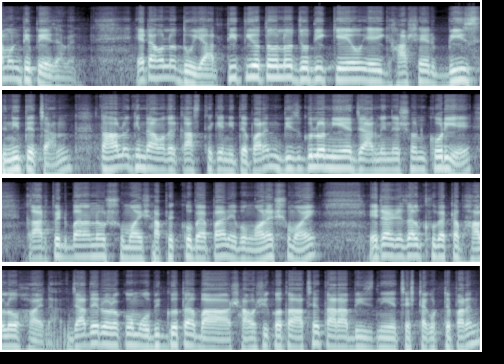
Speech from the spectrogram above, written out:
এমনটি পেয়ে যাবেন। এটা হলো দুই। আর তৃতীয়ত হলো যদি কেউ এই ঘাসের বীজ নিতে চান তাহলে কিন্তু আমাদের কাছ থেকে নিতে পারেন। বীজগুলো নিয়ে জার্মিনেশন করিয়ে কার্পেট বানানোর সময় সাপেক্ষ ব্যাপার এবং অনেক সময় এটার রেজাল্ট খুব একটা ভালো হয় না। যাদের ওরকম অভিজ্ঞতা বা সাহসিকতা আছে, তারা বীজ নিয়ে চেষ্টা করতে পারেন।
